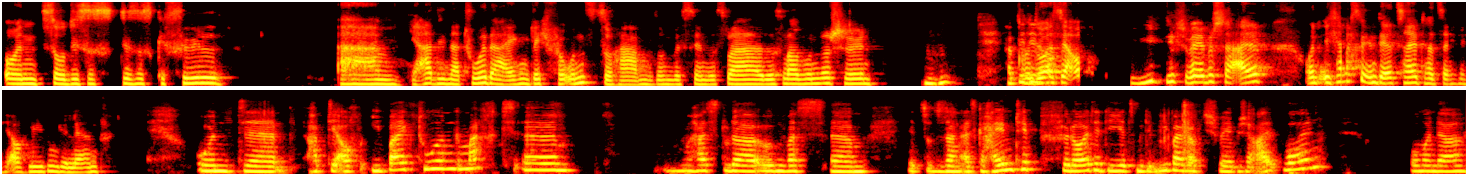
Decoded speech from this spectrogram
Und so dieses, dieses Gefühl, ähm, ja, die Natur da eigentlich für uns zu haben, so ein bisschen. Das war, das war wunderschön. Mhm. Habt ihr und du hast ja auch geliebt, die Schwäbische Alb. Und ich habe sie in der Zeit tatsächlich auch lieben gelernt. Und äh, habt ihr auch E-Bike-Touren gemacht? Ähm, hast du da irgendwas ähm, jetzt sozusagen als Geheimtipp für Leute, die jetzt mit dem E-Bike auf die Schwäbische Alb wollen? Wo man da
